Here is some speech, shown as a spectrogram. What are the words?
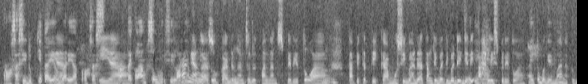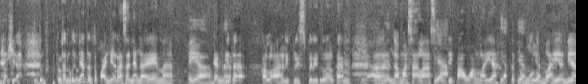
proses hidup kita ya Iya. Mbak ya, proses Iya. praktek langsung istilahnya. Orang yang nggak itu. suka dengan sudut pandang spiritual, Mm-mm. tapi ketika musibah datang tiba-tiba dia jadi ingat. ahli spiritual. Nah itu bagaimana tuh Mbak? Iya, tentunya tetap aja rasanya nggak enak. iya, kan benar. kita kalau ahli spiritual kan Ya, eh, nggak masalah seperti pawang lah ya, Ya, ketemu ya, ya. lebah ya dia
